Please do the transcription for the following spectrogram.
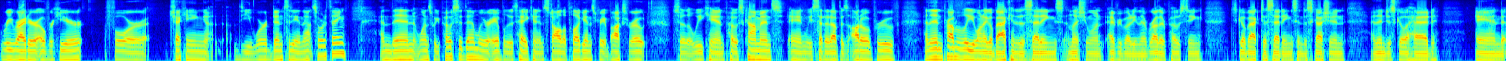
rewriter over here for checking the word density and that sort of thing. And then once we posted them, we were able to take and install the plugin Scrapebox wrote so that we can post comments and we set it up as auto approve. And then probably you want to go back into the settings unless you want everybody and their brother posting. Just go back to settings and discussion and then just go ahead and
